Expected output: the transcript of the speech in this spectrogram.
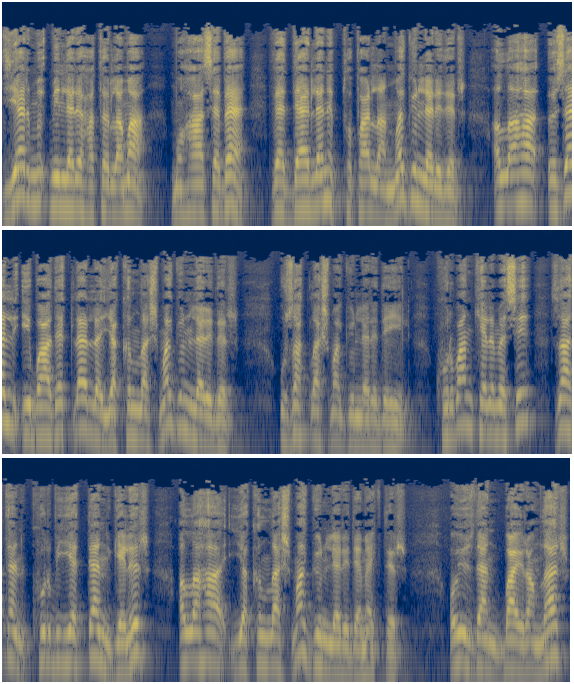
diğer müminleri hatırlama, muhasebe ve derlenip toparlanma günleridir. Allah'a özel ibadetlerle yakınlaşma günleridir. Uzaklaşma günleri değil. Kurban kelimesi zaten kurbiyetten gelir, Allah'a yakınlaşma günleri demektir. O yüzden bayramlar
